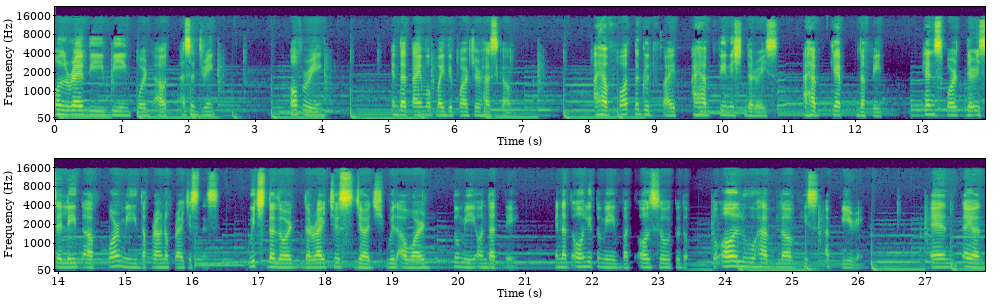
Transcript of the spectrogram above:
already being poured out as a drink offering and the time of my departure has come. I have fought the good fight. I have finished the race. I have kept the faith. Henceforth, there is a laid up for me the crown of righteousness, which the Lord, the righteous judge, will award to me on that day. And not only to me, but also to the to all who have loved his appearing. And ayun,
